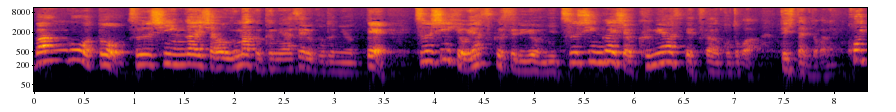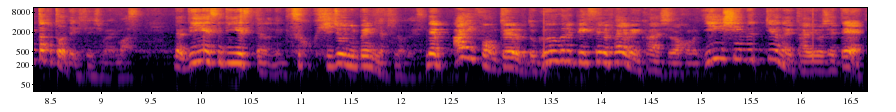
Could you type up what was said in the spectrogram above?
番号と通信会社をうまく組み合わせることによって通信費を安くするように通信会社を組み合わせて使うことができたりとかねこういったことができてしまいますだから DSDS っていうのはね、すごく非常に便利な機能です。で、iPhone12 と Google Pixel 5に関しては、この eSIM っていうのに対応してて、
